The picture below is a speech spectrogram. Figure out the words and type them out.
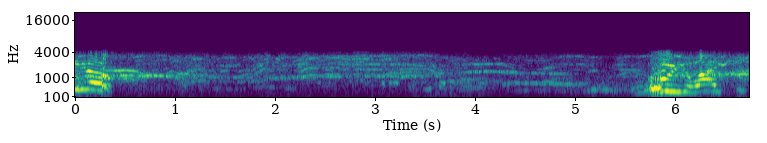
peligro! ¡Uy, no manches!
